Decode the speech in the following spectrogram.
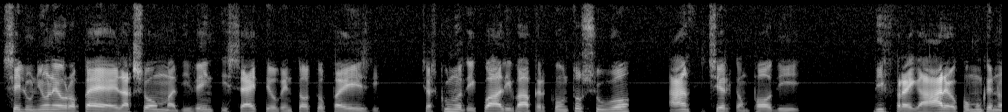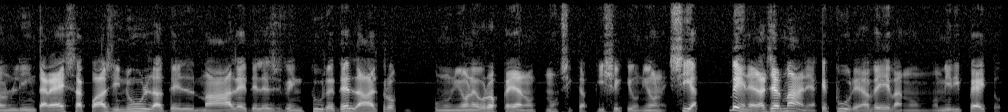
se l'Unione Europea è la somma di 27 o 28 paesi, ciascuno dei quali va per conto suo, anzi cerca un po' di, di fregare o comunque non gli interessa quasi nulla del male, delle sventure dell'altro, un'Unione Europea non, non, si capisce che unione sia. Bene, la Germania, che pure aveva, non, non mi ripeto,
